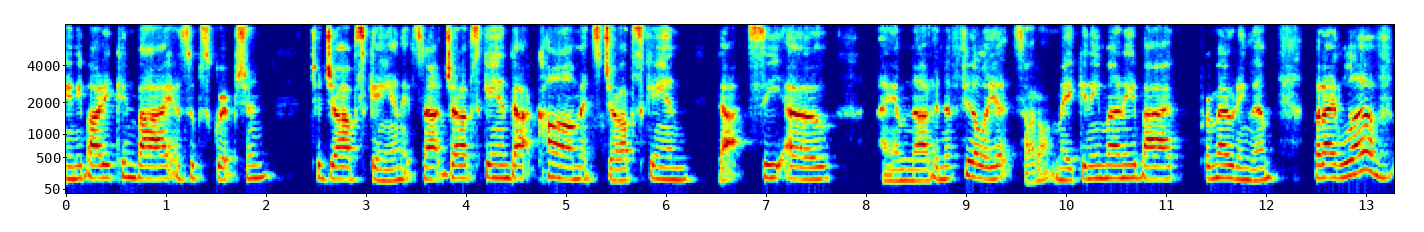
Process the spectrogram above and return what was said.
Anybody can buy a subscription to JobScan. It's not jobscan.com, it's jobscan.co. I am not an affiliate, so I don't make any money by promoting them. But I love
